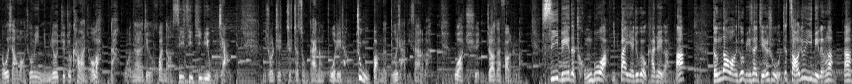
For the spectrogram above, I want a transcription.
那我想，网球迷你们就就就看网球吧。那我呢，这个换到 CCTV 五加，你说这这这总该能播这场重磅的德甲比赛了吧？我去，你知道在放什么？CBA 的重播啊！你半夜就给我看这个啊？等到网球比赛结束，这早就一比零了啊！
